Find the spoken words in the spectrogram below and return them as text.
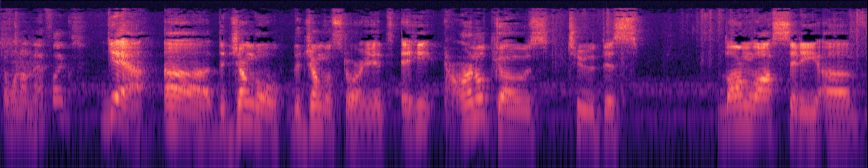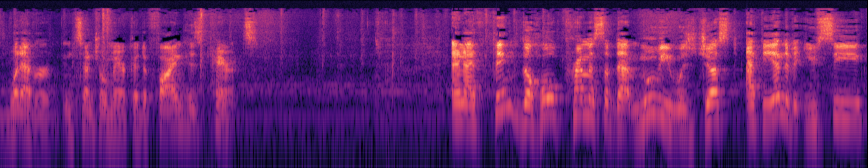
The one on Netflix? Yeah, uh, the jungle, the jungle story. It's he Arnold goes to this long lost city of whatever in Central America to find his parents. And I think the whole premise of that movie was just at the end of it, you see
